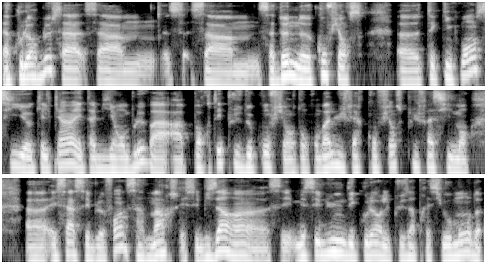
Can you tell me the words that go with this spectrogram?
La couleur bleue, ça, donne confiance. techniquement, si quelqu'un est habillé en bleu, va apporter plus de confiance. Donc, on va lui faire confiance plus facilement. et ça, c'est bluffant, ça marche. Et c'est bizarre, hein, mais c'est l'une des couleurs les plus appréciées au monde.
